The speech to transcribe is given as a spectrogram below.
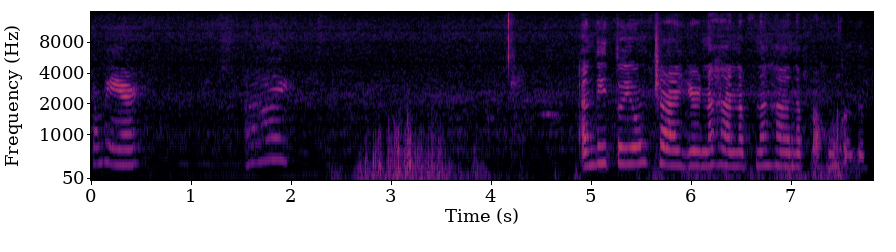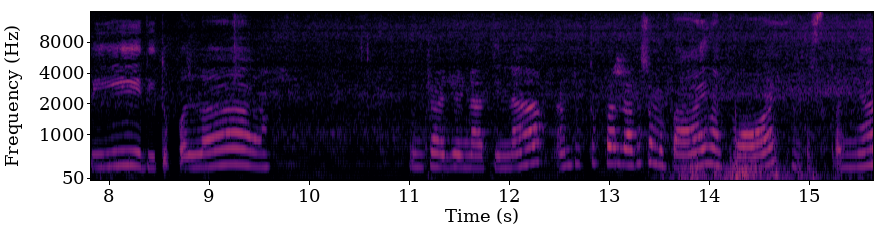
Come here. Ay. Andito yung charger na hanap na hanap ako kagabi. Dito pala. Yung charger natin na. Andito pala. Gusto mo pa? You want more? Ang gusto pa niya.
